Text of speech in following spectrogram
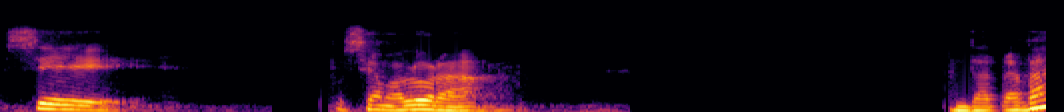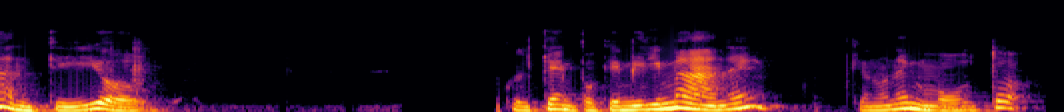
se possiamo allora andare avanti. Io, quel tempo che mi rimane, che non è molto,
